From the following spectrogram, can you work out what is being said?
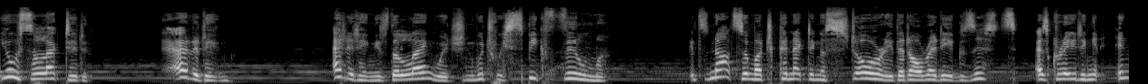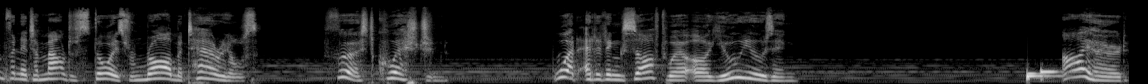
You selected editing. Editing is the language in which we speak film. It's not so much connecting a story that already exists as creating an infinite amount of stories from raw materials. First question What editing software are you using? I heard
